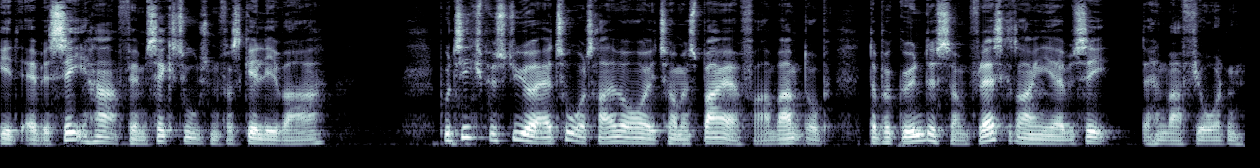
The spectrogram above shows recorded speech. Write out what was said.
Et ABC har 5-6.000 forskellige varer. Butiksbestyrer er 32-årig Thomas Beyer fra Vamdrup, der begyndte som flaskedreng i ABC, da han var 14.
